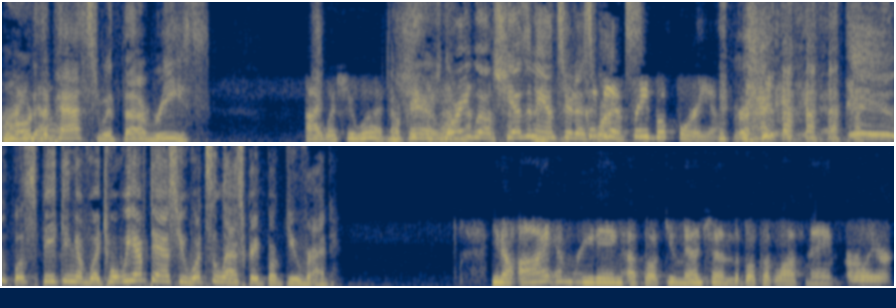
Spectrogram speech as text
Ramona the. Past with uh, Reese. I wish you would. Okay, I will. Lori will. She hasn't answered us Could be a free book for you. well, speaking of which, well, we have to ask you, what's the last great book you've read? You know, I am reading a book. You mentioned the Book of Lost Names earlier.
